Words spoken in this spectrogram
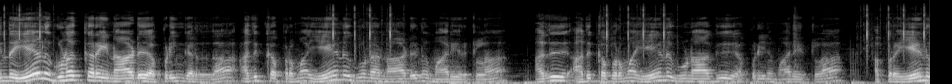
இந்த ஏழு குணக்கரை நாடு அப்படிங்கிறது தான் அதுக்கப்புறமா ஏழு குண நாடுன்னு மாறி இருக்கலாம் அது அதுக்கப்புறமா ஏணு குணாகு அப்படின்னு மாறி இருக்கலாம் அப்புறம் ஏணு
